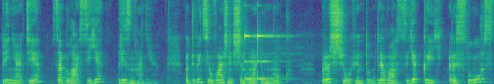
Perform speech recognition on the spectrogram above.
Прийняття, согласие, признання. Подивіться уважніше на малюнок. Про що він тут для вас? Який ресурс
